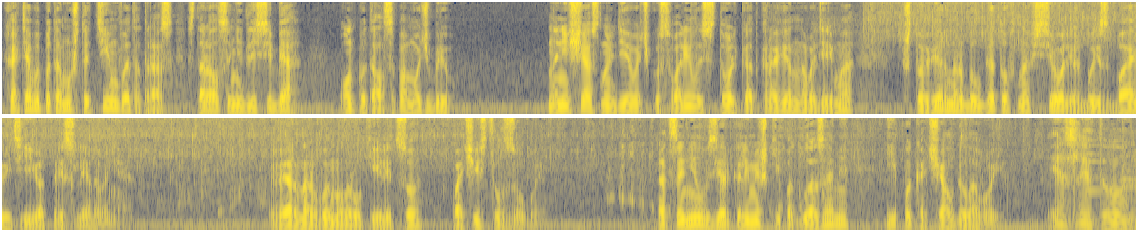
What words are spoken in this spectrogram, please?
Хотя бы потому, что Тим в этот раз старался не для себя, он пытался помочь Брю. На несчастную девочку свалилось столько откровенного дерьма, что Вернер был готов на все, лишь бы избавить ее от преследования. Вернер вымыл руки и лицо, почистил зубы. Оценил в зеркале мешки под глазами и покачал головой. Если это он,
